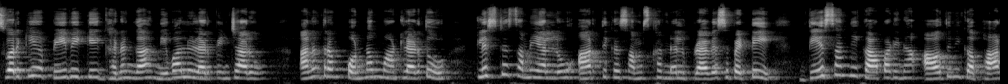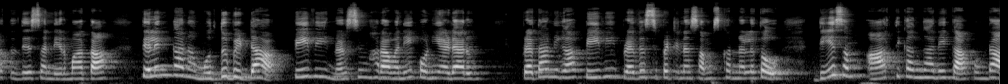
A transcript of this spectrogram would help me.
స్వర్గీయ పివికి ఘనంగా నివాళులర్పించారు. అనంతరం పొన్నం మాట్లాడుతూ క్లిష్ట సమయాల్లో ఆర్థిక సంస్కరణలు ప్రవేశపెట్టి దేశాన్ని కాపాడిన ఆధునిక భారతదేశ నిర్మాత తెలంగాణ ముద్దుబిడ్డ పివి నరసింహారావు అని కొనియాడారు. ప్రధానిగా పీవీ ప్రవేశపెట్టిన సంస్కరణలతో దేశం ఆర్థికంగానే కాకుండా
